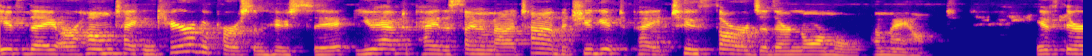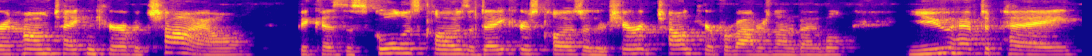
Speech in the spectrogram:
if they are home taking care of a person who's sick, you have to pay the same amount of time, but you get to pay two thirds of their normal amount. If they're at home taking care of a child because the school is closed, the daycare is closed, or their child care provider is not available, you have to pay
